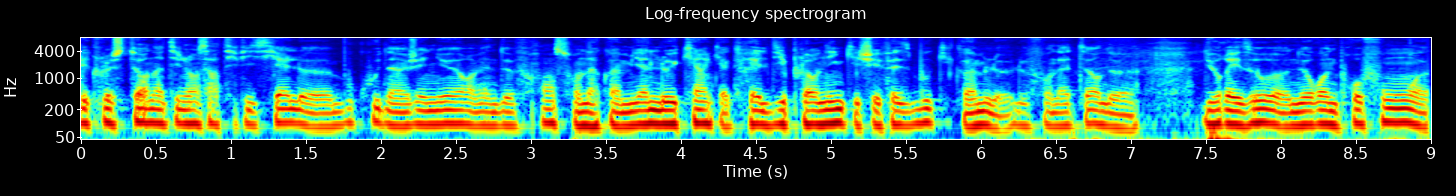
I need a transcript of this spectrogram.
Les clusters d'intelligence artificielle, euh, beaucoup d'ingénieurs viennent de France. On a quand même Yann Lequin qui a créé le deep learning, qui est chez Facebook, qui est quand même le, le fondateur de, du réseau euh, Neurones Profonds. euh,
